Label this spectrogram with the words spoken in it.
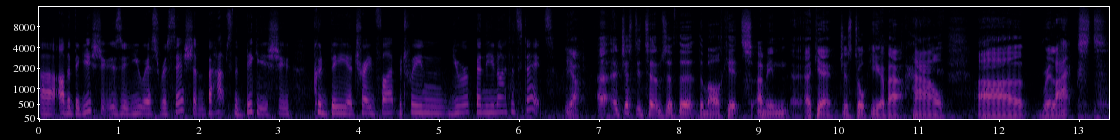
uh, other big issues, a US recession, perhaps the big issue could be a trade fight between Europe and the United States. Yeah, uh, uh just in terms of the, the market markets. I mean, again, just talking about how uh, relaxed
